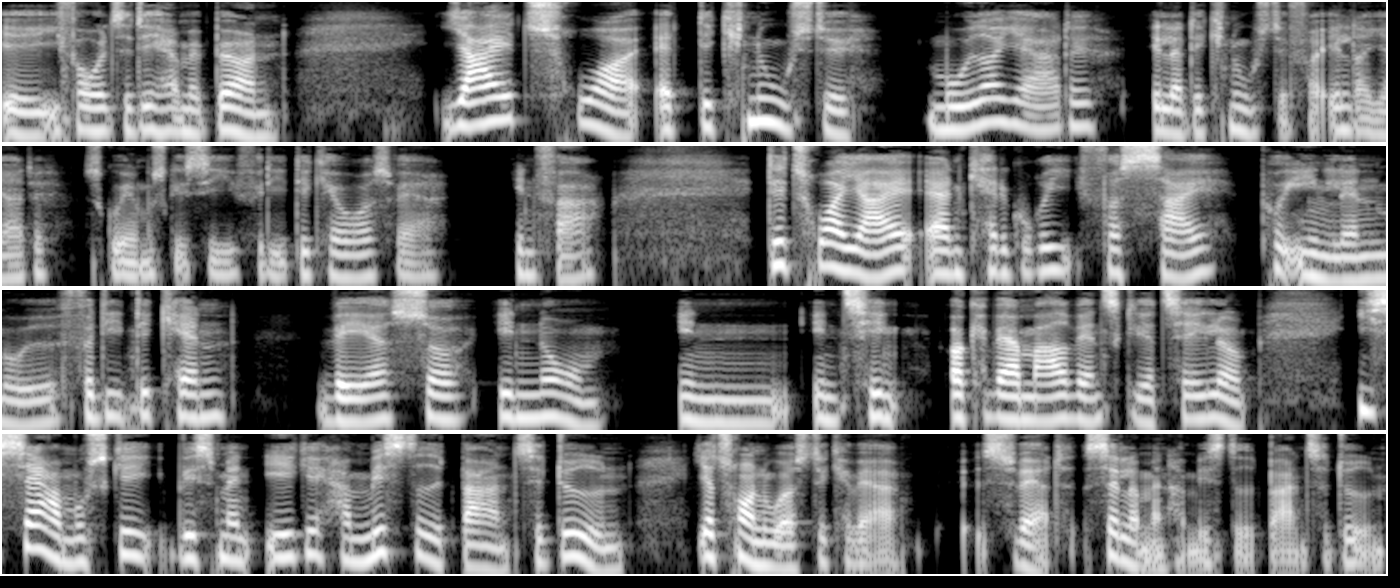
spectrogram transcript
øh, i forhold til det her med børn, jeg tror, at det knuste moderhjerte, eller det knuste forældrehjerte, skulle jeg måske sige, fordi det kan jo også være en far. Det tror jeg er en kategori for sig på en eller anden måde, fordi det kan være så enorm en, en ting, og kan være meget vanskelig at tale om. Især måske, hvis man ikke har mistet et barn til døden. Jeg tror nu også, det kan være øh, svært, selvom man har mistet et barn til døden.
